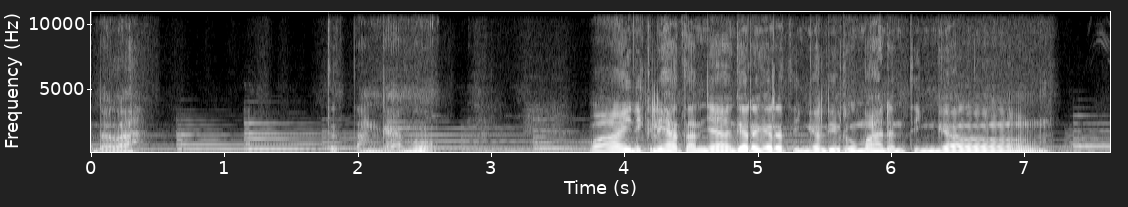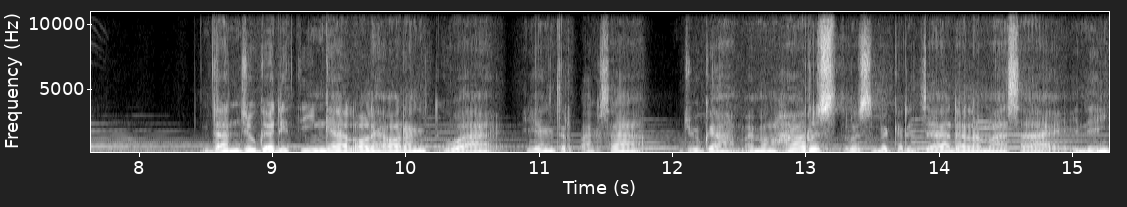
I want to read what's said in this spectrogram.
adalah tetanggamu. Wah ini kelihatannya gara-gara tinggal di rumah dan tinggal dan juga ditinggal oleh orang tua yang terpaksa juga memang harus terus bekerja dalam masa ini,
